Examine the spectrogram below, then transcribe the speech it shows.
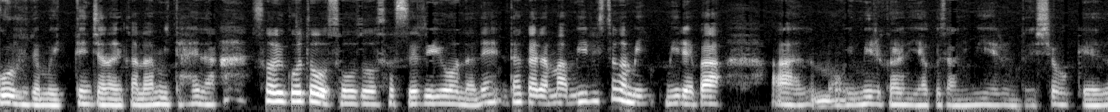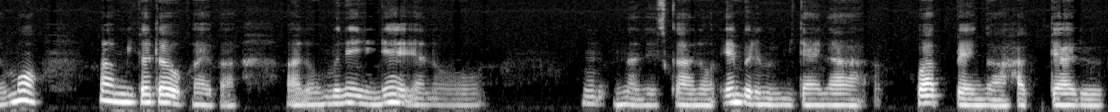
ゴルフでも行ってんじゃないかなみたいな、そういうことを想像させるようなね、だからまあ見る人が見れば、あのもう見るからにヤクザに見えるんでしょうけれども、まあ見方を変えば、あの胸にね、あの、何ですか、あの、エンブレムみたいなワッペンが貼ってある、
